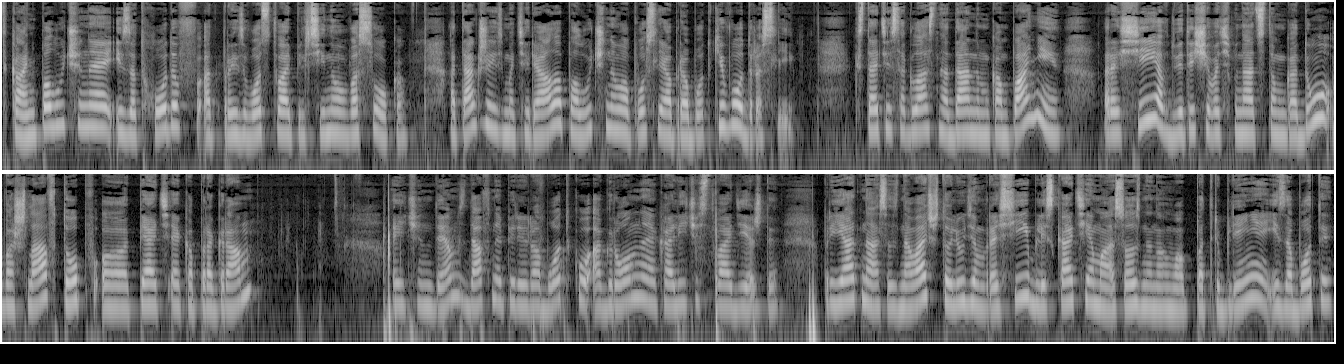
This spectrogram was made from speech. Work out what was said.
ткань, полученная из отходов от производства апельсинового сока, а также из материала, полученного после обработки водорослей. Кстати, согласно данным компании, Россия в 2018 году вошла в топ-5 э, экопрограмм H&M, сдав на переработку огромное количество одежды. Приятно осознавать, что людям в России близка тема осознанного потребления и заботы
